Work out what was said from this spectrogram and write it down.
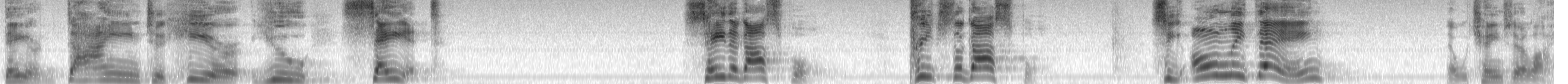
They are dying to hear you say it. Say the gospel. Preach the gospel. It's the only thing that will change their life.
